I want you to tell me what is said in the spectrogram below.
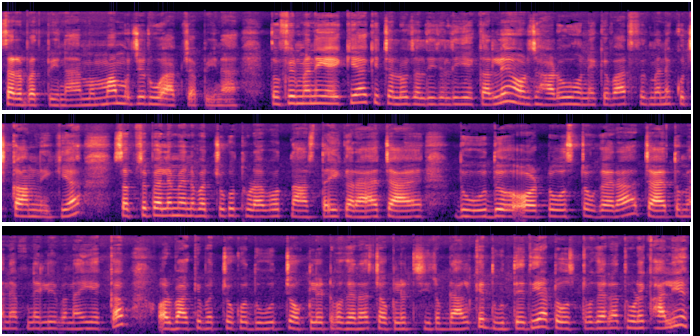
शरबत पीना है, मम्मा मुझे रूह अफ़ज़ा पीना है। तो फिर मैंने यही किया कि चलो जल्दी जल्दी ये कर लें और झाड़ू होने के बाद फिर मैंने कुछ काम नहीं किया। सबसे पहले मैंने बच्चों को थोड़ा बहुत नाश्ता ही कराया, चाय, दूध और टोस्ट वगैरह। चाय तो मैंने अपने लिए बनाई एक कप और बाकी बच्चों को दूध, चॉकलेट वगैरह, चॉकलेट सिरप डाल के दूध दे दिया, टोस्ट वगैरह थोड़े खा लिए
